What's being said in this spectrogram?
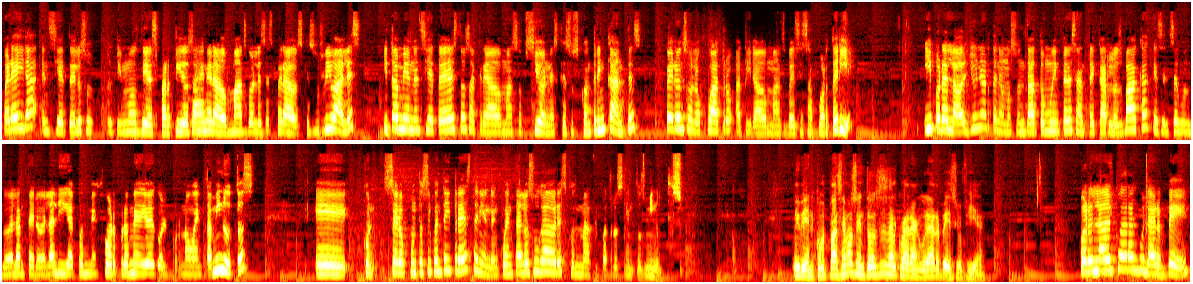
Pereira, en siete de los últimos 10 partidos ha generado más goles esperados que sus rivales y también en siete de estos ha creado más opciones que sus contrincantes, pero en solo cuatro ha tirado más veces a portería. Y por el lado del Junior tenemos un dato muy interesante de Carlos Vaca, que es el segundo delantero de la liga con mejor promedio de gol por 90 minutos, eh, con 0.53 teniendo en cuenta a los jugadores con más de 400 minutos. Muy bien, pasemos entonces al cuadrangular B, Sofía. Por el lado del cuadrangular B,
